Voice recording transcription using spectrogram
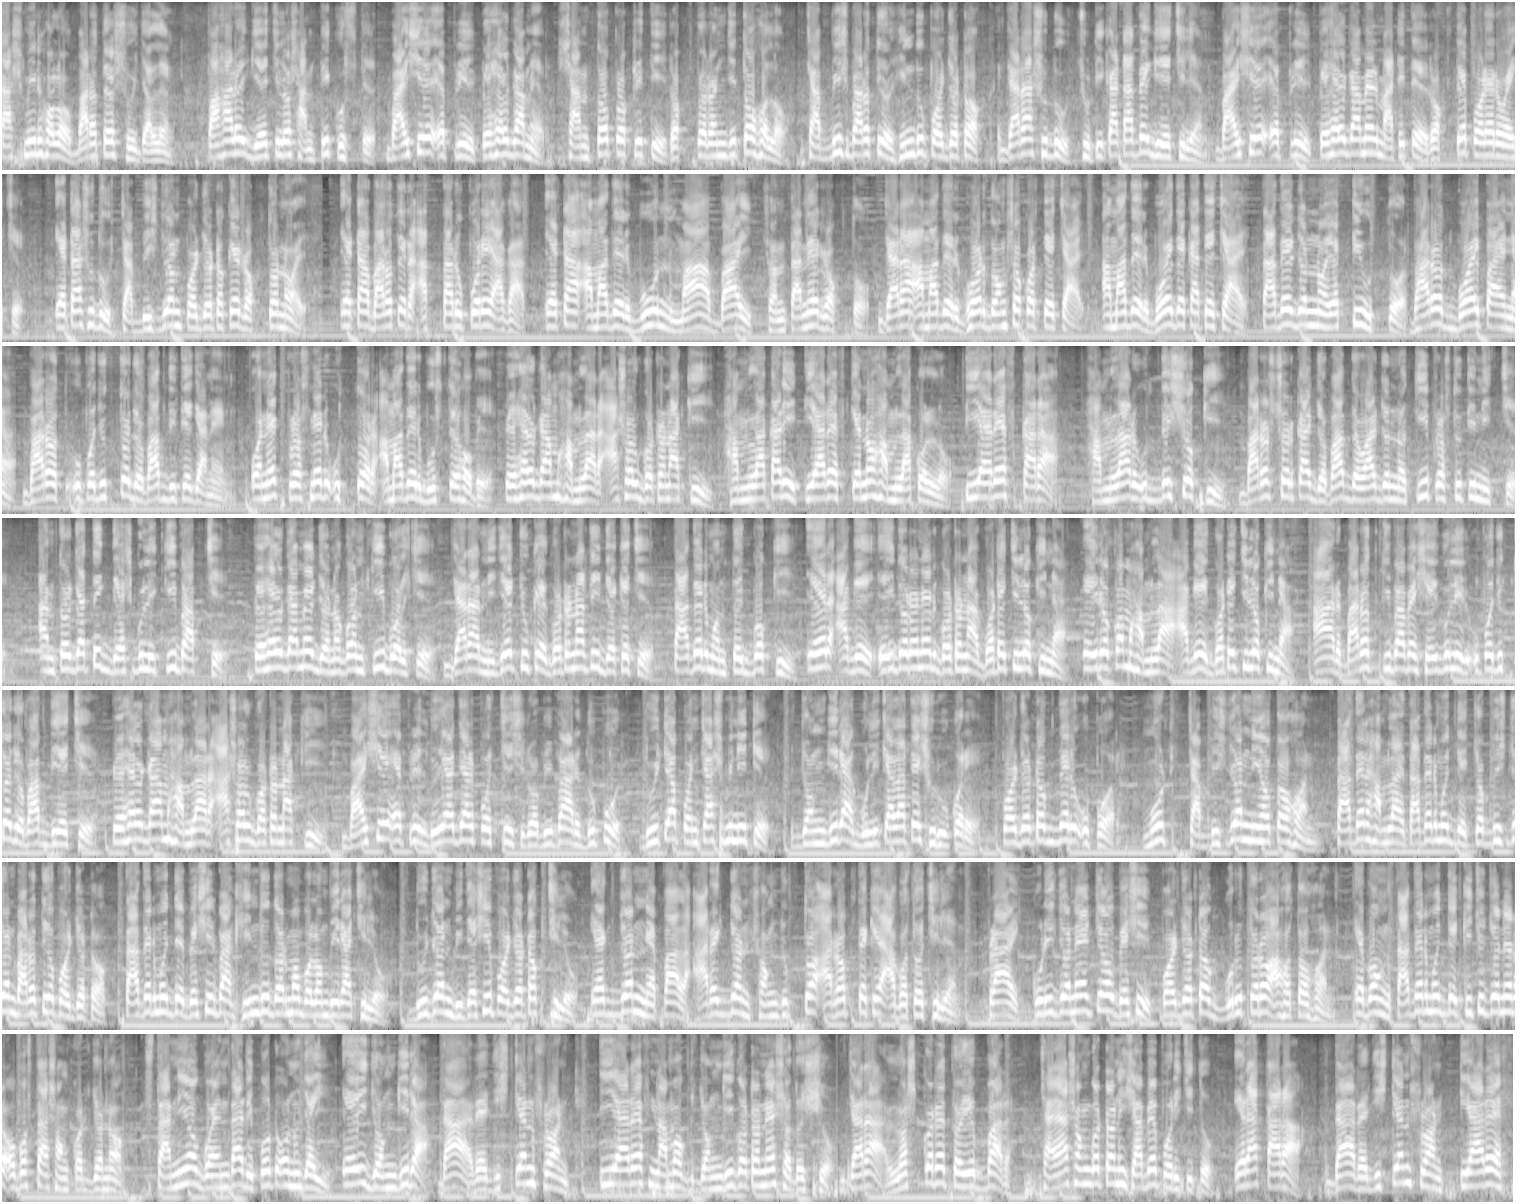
কাশ্মীর হলো ভারতের সুইজারল্যান্ড। পাহাড়ে গিয়েছিল শান্তি খুঁজতে। বাইশে এপ্রিল পেহেলগামের শান্ত প্রকৃতি রক্তরঞ্জিত হলো। ছাব্বিশ ভারতীয় হিন্দু পর্যটক যারা শুধু ছুটি কাটাতে গিয়েছিলেন, বাইশে এপ্রিল পেহেলগামের মাটিতে রক্তে পড়ে রয়েছে। এটা শুধু ছাব্বিশ জন পর্যটকের রক্ত নয় এটা ভারতের আত্মার উপরে আঘাত। এটা আমাদের বোন, মা, ভাই, সন্তানের রক্ত। যারা আমাদের ঘর ধ্বংস করতে চায়, আমাদের বই দেখাতে চায়, তাদের জন্য একটি উত্তর, ভারত বয় পায় না। ভারত উপযুক্ত জবাব দিতে জানেন। অনেক প্রশ্নের উত্তর আমাদের বুঝতে হবে। পেহেলগাম হামলার আসল ঘটনা কি? হামলাকারী টিআরএফ কেন হামলা করল? টিআরএফ কারা? হামলার উদ্দেশ্য কি? ভারত সরকার জবাব দেওয়ার জন্য কি প্রস্তুতি নিচ্ছে? আন্তর্জাতিক দেশগুলি কি ভাবছে? পেহেলগামের জনগণ কি বলছে? যারা নিজের চুকে ঘটনাটি দেখেছে, তাদের মন্তব্য কি? এর আগে এই ধরনের ঘটনা ঘটেছিল কিনা? এই রকম হামলা আগে ঘটেছিল কিনা? আর ভারত কীভাবে সেইগুলির উপযুক্ত জবাব দিয়েছে? পেহেলগাম হামলার আসল ঘটনা কি? বাইশে এপ্রিল দুই হাজার পঁচিশ রবিবার দুপুর দুইটা পঞ্চাশ মিনিটে জঙ্গিরা গুলি চালাতে শুরু করে। পর্যটকদের উপর মোট ছাব্বিশ জন নিহত হন। তাদের হামলায় তাদের মধ্যে চব্বিশ জন ভারতীয় পর্যটক। তাদের মধ্যে বেশিরভাগ হিন্দু ধর্মাবলম্বীরা ছিল। দুজন বিদেশি পর্যটক ছিল। একজন নেপাল, আরেকজন সংযুক্ত আরব থেকে আগত ছিলেন। প্রায় কুড়ি জনের চেয়েও বেশি পর্যটক গুরুতর আহত হন এবং তাদের মধ্যে কিছু জনের অবস্থা সংকটজনক। স্থানীয় গোয়েন্দা রিপোর্ট অনুযায়ী, এই জঙ্গিরা দ্য রেজিস্ট্যান্ট ফ্রন্ট টিআরএফ নামক জঙ্গি গঠনের সদস্য, যারা লস্করে তৈয়ব্বার ছায়া সংগঠন হিসাবে পরিচিত। এরা কারা? দ্য রেজিস্ট্যান্ট ফ্রন্ট টিআরএফ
